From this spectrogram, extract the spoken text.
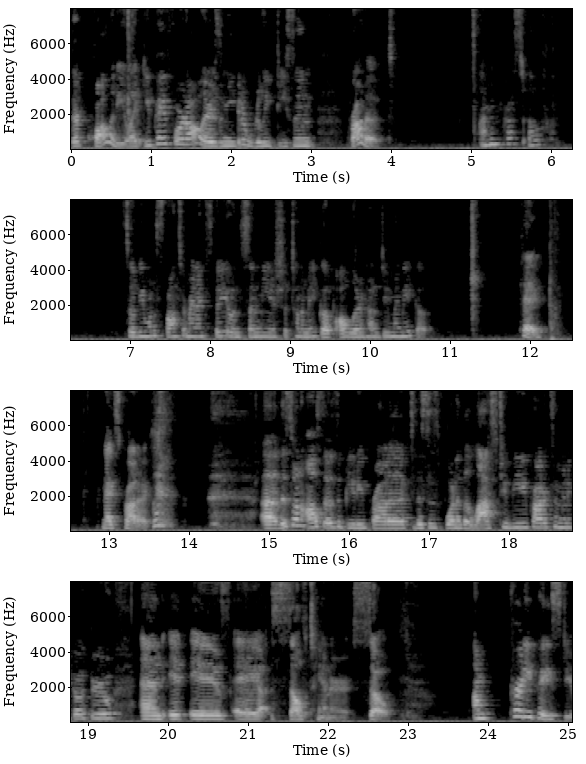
They're quality. Like you pay $4 and you get a really decent product. I'm impressed, e.l.f. So if you want to sponsor my next video and send me a shit ton of makeup, I'll learn how to do my makeup. Okay, next product. uh, this one also is a beauty product. This is one of the last two beauty products I'm gonna go through, and it is a self-tanner. So, I'm pretty pasty,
